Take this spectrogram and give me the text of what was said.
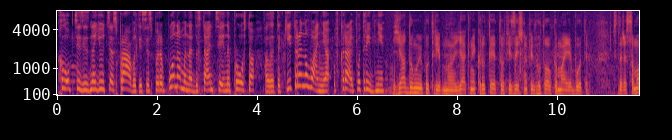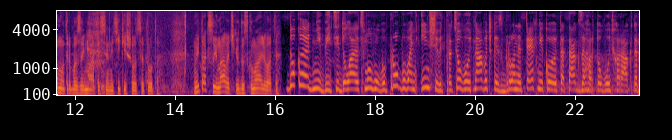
Хлопці зізнаються, справитися з перепонами на дистанції непросто. Але такі тренування вкрай потрібні. Я думаю, потрібно. Як не крути, то фізична підготовка має бути. Це даже самому треба займатися, не тільки що це тут. Ну і так свої навички вдосконалювати. Доки одні бійці долають смугу випробувань, інші відпрацьовують навички з бронетехнікою та так загартовують характер.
